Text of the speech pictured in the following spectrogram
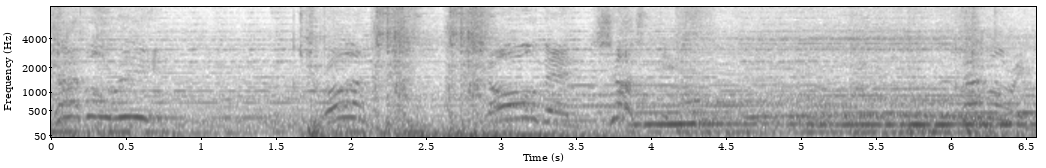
Cavalry! Run! Show them justice! Cavalry,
